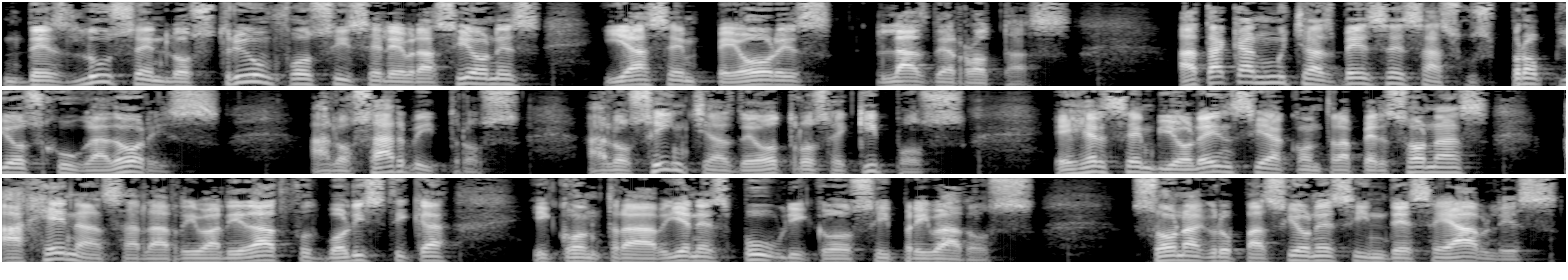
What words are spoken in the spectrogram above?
deslucen los triunfos y celebraciones y hacen peores las derrotas. Atacan muchas veces a sus propios jugadores, a los árbitros, a los hinchas de otros equipos, ejercen violencia contra personas ajenas a la rivalidad futbolística y contra bienes públicos y privados. Son agrupaciones indeseables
